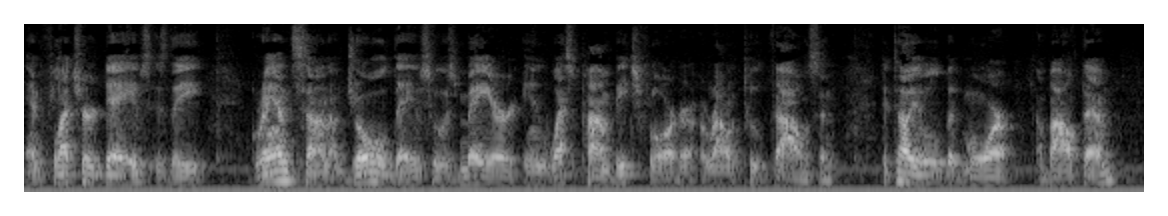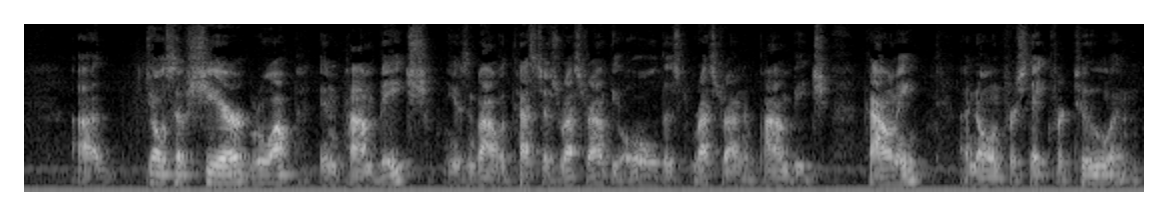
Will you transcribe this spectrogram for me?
And Fletcher Daves is the grandson of Joel Daves, who was mayor in West Palm Beach, Florida around 2000. To tell you a little bit more about them, uh, Joseph Scherer grew up in Palm Beach. He was involved with Testa's Restaurant, the oldest restaurant in Palm Beach County, uh, known for steak for two and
